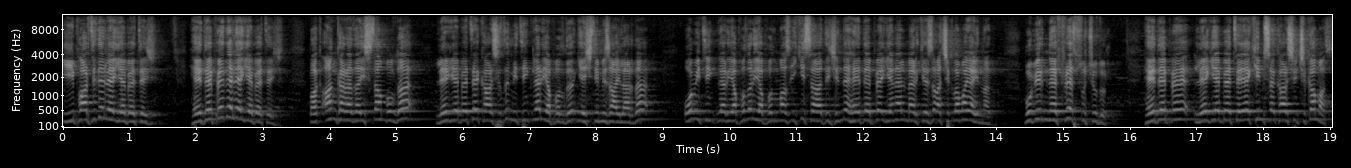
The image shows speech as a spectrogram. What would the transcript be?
İyi Parti de LGBT'ci. HDP de LGBT'ci. Bak Ankara'da, İstanbul'da LGBT karşıtı mitingler yapıldı geçtiğimiz aylarda. O mitingler yapılır yapılmaz iki saat içinde HDP Genel Merkezi açıklama yayınladı. Bu bir nefret suçudur. HDP LGBT'ye kimse karşı çıkamaz.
